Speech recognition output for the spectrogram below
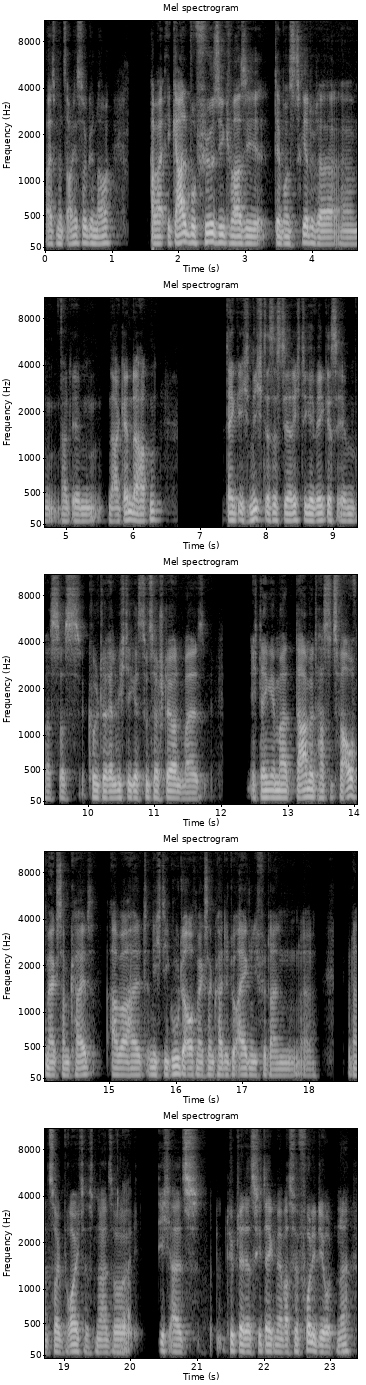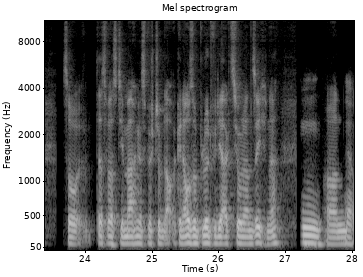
weiß man jetzt auch nicht so genau. Aber egal, wofür sie quasi demonstriert oder ähm, halt eben eine Agenda hatten, denke ich nicht, dass es der richtige Weg ist, eben was, was kulturell Wichtiges zu zerstören, weil ich denke immer, damit hast du zwar Aufmerksamkeit, aber halt nicht die gute Aufmerksamkeit, die du eigentlich für dein, äh, für dein Zeug bräuchtest. Ne? Also ja. ich als Typ, der das sieht, denke mir, was für Vollidioten, ne? So, das, was die machen, ist bestimmt auch genauso blöd wie die Aktion an sich, ne? Hm, Und ja.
